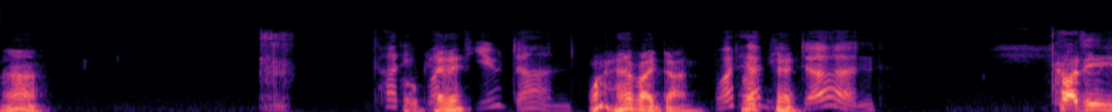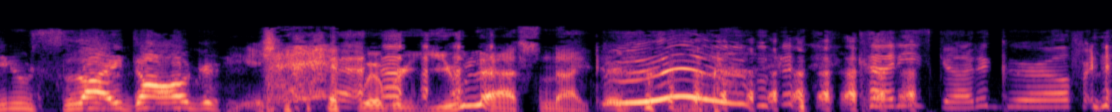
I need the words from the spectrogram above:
Ah, Cuddy, what have you done? what have I done? What have okay. you done? Cuddy, you sly dog. Where were you last night? Ooh, Cuddy's got a girlfriend.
